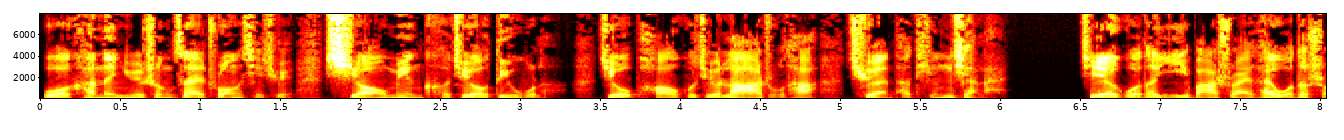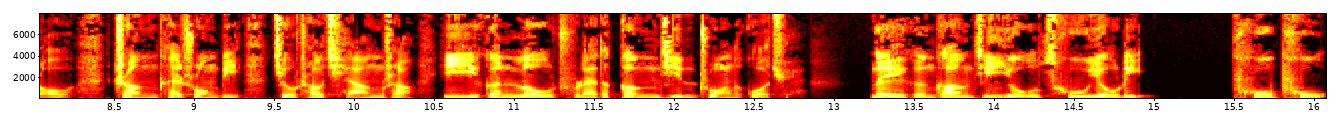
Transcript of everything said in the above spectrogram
我看那女生再撞下去，小命可就要丢了，就跑过去拉住她，劝她停下来。结果她一把甩开我的手，张开双臂就朝墙上一根露出来的钢筋撞了过去。那根钢筋又粗又利，噗噗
